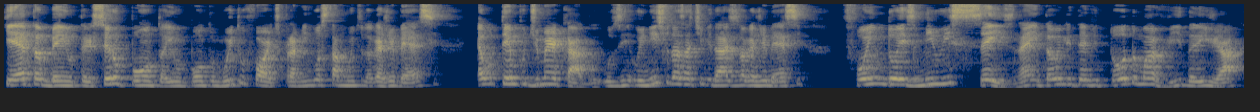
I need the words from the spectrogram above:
que é também o terceiro ponto, aí, um ponto muito forte para mim gostar muito do HGBS, é o tempo de mercado. O início das atividades do HGBS foi em 2006, né? Então ele teve toda uma vida aí já,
